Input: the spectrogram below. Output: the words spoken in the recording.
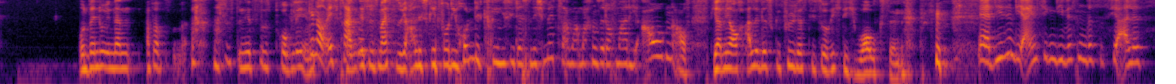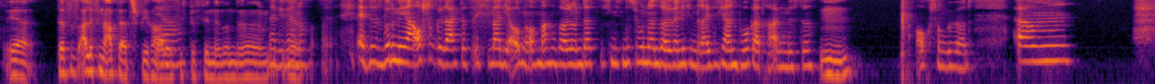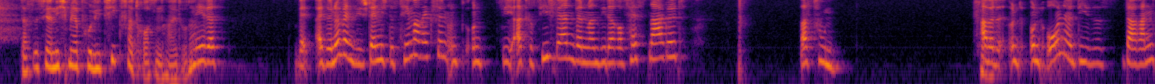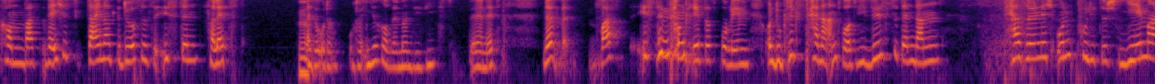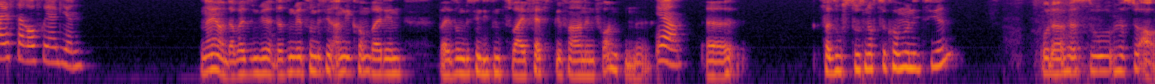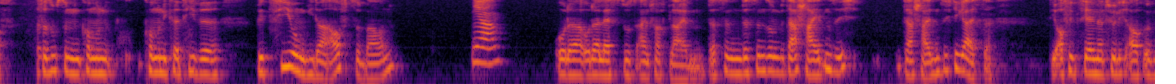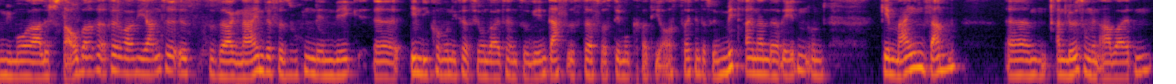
Und wenn du ihn dann, aber was ist denn jetzt das Problem? Genau, ich frage Dann ist es meistens so, ja, alles geht vor die Hunde, kriegen sie das nicht mit, sag mal, machen sie doch mal die Augen auf. Die haben ja auch alle das Gefühl, dass die so richtig woke sind. ja, die sind die einzigen, die wissen, dass es hier alles... Ja, dass es alles in einer Abwärtsspirale ja. sich befindet und ähm, Na, wir werden ja. noch also es wurde mir ja auch schon gesagt dass ich mal die Augen aufmachen soll und dass ich mich nicht wundern soll wenn ich in 30 Jahren Burka tragen müsste mhm. auch schon gehört ähm, das ist ja nicht mehr Politikverdrossenheit, oder? Nee, das, also ne, wenn sie ständig das Thema wechseln und, und sie aggressiv werden, wenn man sie darauf festnagelt, was tun. Tja. Aber und, und ohne dieses daran kommen, was welches deiner Bedürfnisse ist denn verletzt? Ja. Also oder oder ihrer, wenn man sie sieht, wäre nett. Ne? Was ist denn konkret das Problem? Und du kriegst keine Antwort. Wie willst du denn dann persönlich und politisch jemals darauf reagieren? Naja, und dabei sind wir, da sind wir jetzt so ein bisschen angekommen bei den, bei so ein bisschen diesen zwei festgefahrenen Fronten. Ne? Ja. Äh, versuchst du es noch zu kommunizieren? Oder hörst du, hörst du auf? Versuchst du eine kommunikative Beziehung wieder aufzubauen? Ja oder, oder lässt du es einfach bleiben? Das sind, das sind so, da scheiden sich, da scheiden sich die Geister. Die offiziell natürlich auch irgendwie moralisch sauberere Variante ist zu sagen, nein, wir versuchen den Weg äh, in die Kommunikation weiterhin zu gehen. Das ist das, was Demokratie auszeichnet, dass wir miteinander reden und gemeinsam ähm, an Lösungen arbeiten.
